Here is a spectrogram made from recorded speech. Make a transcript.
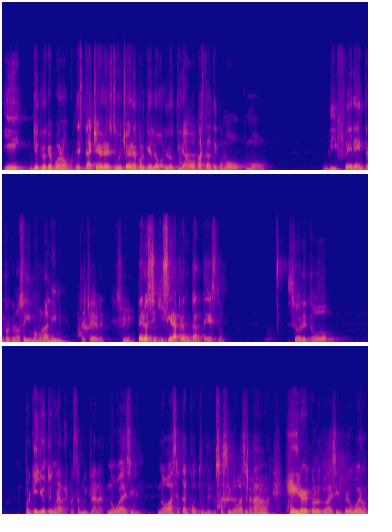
y yo creo que, bueno, está chévere, estuvo chévere porque lo, lo tiramos bastante como, como diferente, porque no seguimos una línea, está chévere. Sí. Pero sí quisiera preguntarte esto, sobre todo porque yo tengo una respuesta muy clara. No voy a decir, no va a ser tan contundente, o sea, si no va a ser tan hater con lo que voy a decir, pero bueno.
